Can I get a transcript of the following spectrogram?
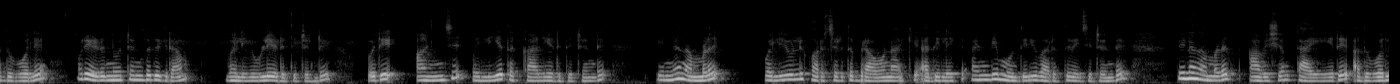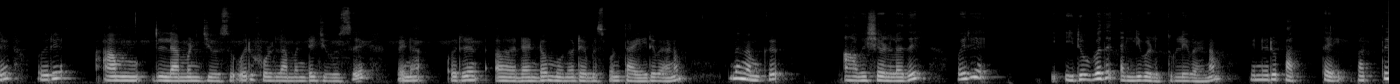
അതുപോലെ ഒരു എഴുന്നൂറ്റൻപത് ഗ്രാം വലിയുള്ളി എടുത്തിട്ടുണ്ട്. ഒരു അഞ്ച് വലിയ തക്കാളി എടുത്തിട്ടുണ്ട്. പിന്നെ നമ്മൾ വലിയുള്ളി കുറച്ചെടുത്ത് ബ്രൗൺ ആക്കി അതിലേക്ക് അണ്ടി മുന്തിരി വറുത്ത് വെച്ചിട്ടുണ്ട്. പിന്നെ നമ്മൾ ആവശ്യം തൈര് അതുപോലെ ഒരു ലെമൺ ജ്യൂസ് ഒരു ഫുൾ ലെമണിന്റെ ജ്യൂസ് പിന്നെ ഒരു രണ്ടോ മൂന്നോ ടേബിൾ സ്പൂൺ തൈര് വേണം. പിന്നെ നമുക്ക് ആവശ്യമുള്ളത് ഒരു ഇരുപത് അല്ലി വെളുത്തുള്ളി വേണം. പിന്നെ ഒരു പത്ത് പത്ത്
